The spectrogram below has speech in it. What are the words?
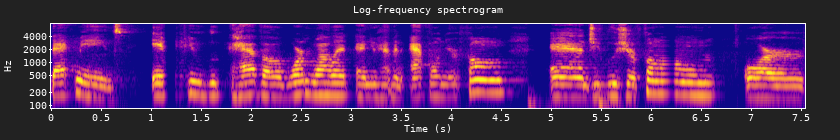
That means if you have a warm wallet and you have an app on your phone and you lose your phone or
